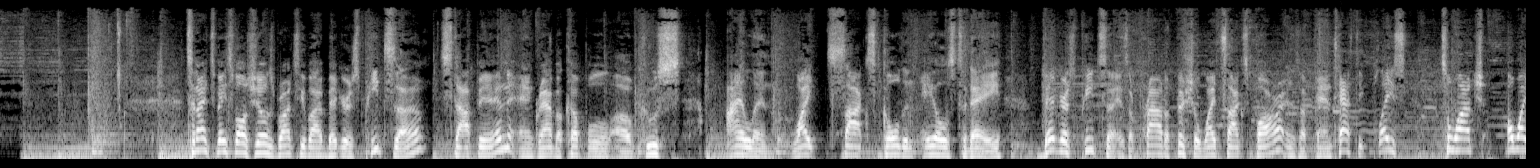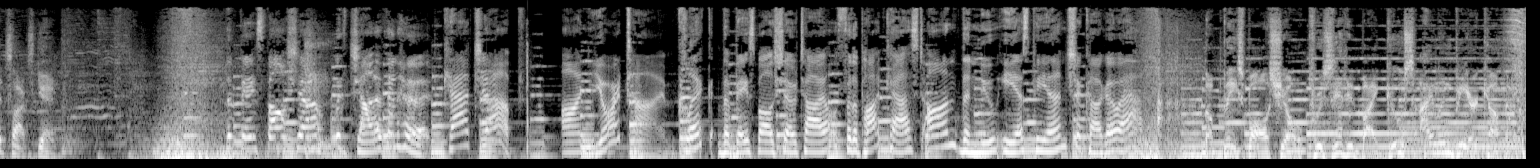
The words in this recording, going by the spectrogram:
Tonight's baseball show is brought to you by Beggar's Pizza. Stop in and grab a couple of Goose Island White Sox Golden Ales today. Beggar's Pizza is a proud official White Sox bar and is a fantastic place to watch a White Sox game. The Baseball Show with Jonathan Hood. Catch up on your time. Click the Baseball Show tile for the podcast on the new ESPN Chicago app. The Baseball Show, presented by Goose Island Beer Company,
